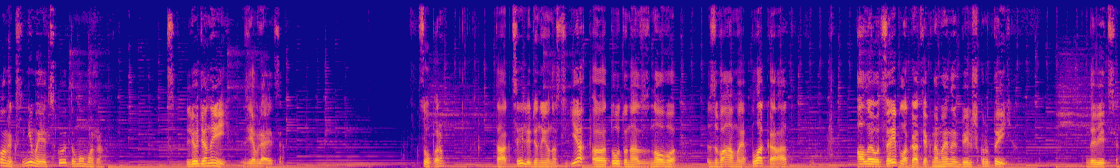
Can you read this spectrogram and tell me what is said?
Комікс німецькою, тому може. Людяний з'являється. Супер. Так, цей людяний у нас є. Е, Тут у нас знову з вами плакат. Але оцей плакат, як на мене, більш крутий. Дивіться.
